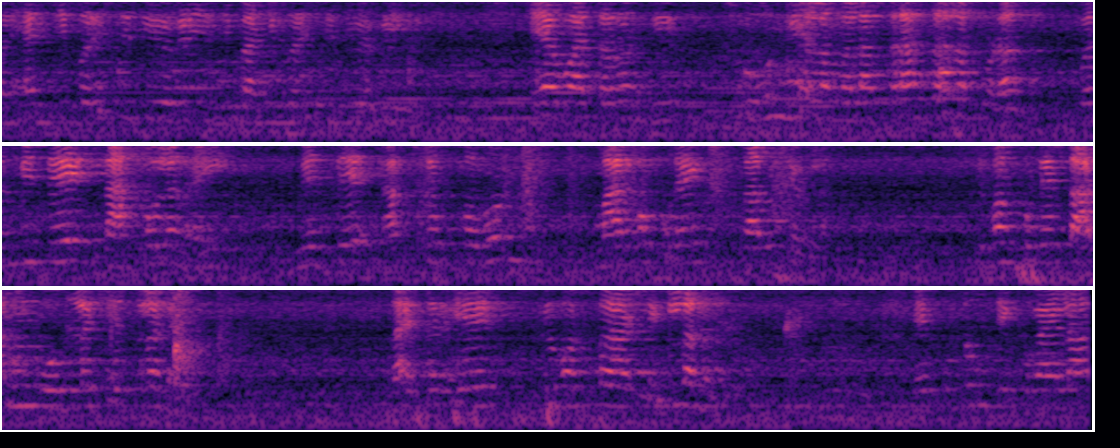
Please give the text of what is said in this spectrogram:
पण ह्यांची परिस्थिती वेगळी होती माझी परिस्थिती वेगळी. होती हे वातावरण ती सोडून घ्यायला मला त्रास झाला थोडा पण मी ते दाखवलं नाही. मी ते आक्षेप करून मार्ग पुढे चालू ठेवला. किंवा कुठे ताणून ओढलं खेचलं नाही. नाहीतर हे विभक्त टिकलं नसतं. हे कुटुंब टिकवायला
